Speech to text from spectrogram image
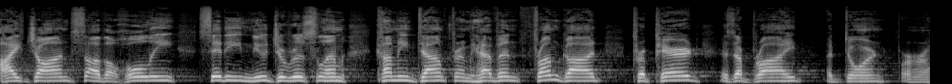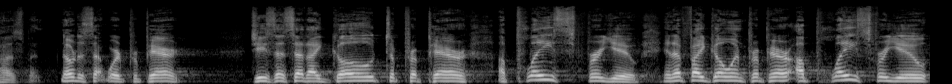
I, John, saw the holy city, New Jerusalem, coming down from heaven, from God, prepared as a bride adorned for her husband. Notice that word prepared. Jesus said, I go to prepare a place for you. And if I go and prepare a place for you,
